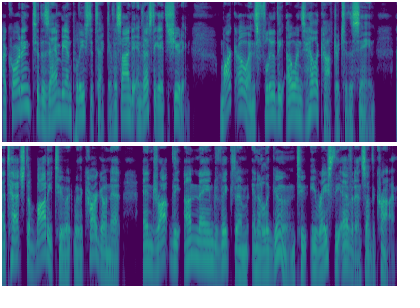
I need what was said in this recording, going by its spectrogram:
according to the Zambian police detective assigned to investigate the shooting, Mark Owens flew the Owens helicopter to the scene, attached a body to it with a cargo net, and dropped the unnamed victim in a lagoon to erase the evidence of the crime.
